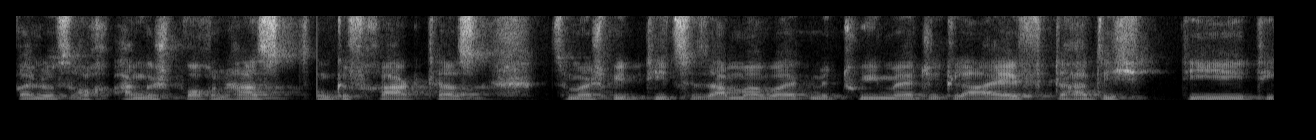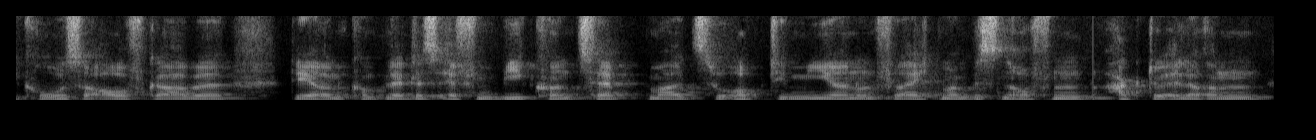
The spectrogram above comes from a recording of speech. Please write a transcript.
weil du es auch angesprochen hast und gefragt hast, zum Beispiel die Zusammenarbeit mit TUI Magic Live. Da hatte ich die, die große Aufgabe, deren komplettes F&B-Konzept mal zu optimieren und vielleicht mal ein bisschen auf einen aktuelleren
